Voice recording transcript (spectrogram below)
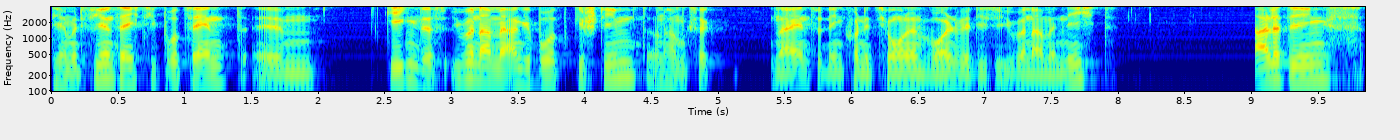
Die haben mit 64 Prozent ähm, gegen das Übernahmeangebot gestimmt und haben gesagt, nein, zu den Konditionen wollen wir diese Übernahme nicht. Allerdings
